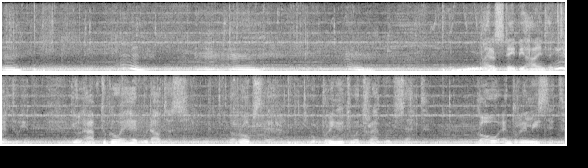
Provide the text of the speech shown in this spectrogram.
I'll stay behind and tend to him. You'll have to go ahead without us. The ropes there will bring you to a trap we've set. Go and release it.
